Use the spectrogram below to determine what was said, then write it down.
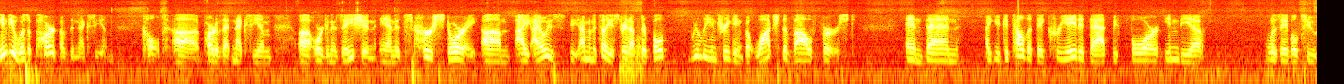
India was a part of the NXIVM cult, uh, part of that NXIVM uh, organization, and it's her story. Um, I, I always, I'm going to tell you straight up, they're both really intriguing, but watch The Vow first, and then uh, you could tell that they created that before India was able to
